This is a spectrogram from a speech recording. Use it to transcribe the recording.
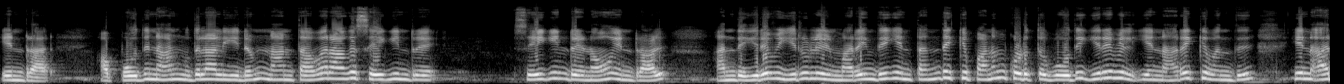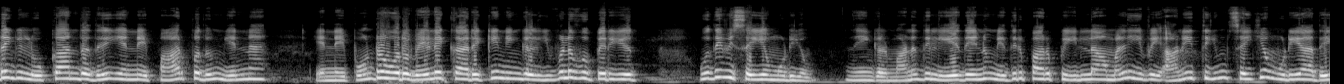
என்றார். அப்போது நான் முதலாளியிடம் நான் தவறாக செய்கின்றேன் செய்கின்றேனோ? என்றால் அந்த இரவு இருளில் மறைந்து என் தந்தைக்கு பணம் கொடுத்தபோது இரவில் என் அறைக்கு வந்து என் அருகில் உட்கார்ந்தது என்னை பார்ப்பதும் என்ன? என்னை போன்ற ஒரு வேலைக்காரிக்கு நீங்கள் இவ்வளவு பெரிய உதவி செய்ய முடியும்? நீங்கள் மனதில் ஏதேனும் எதிர்பார்ப்பு இல்லாமல் இவை அனைத்தையும் செய்ய முடியாதே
